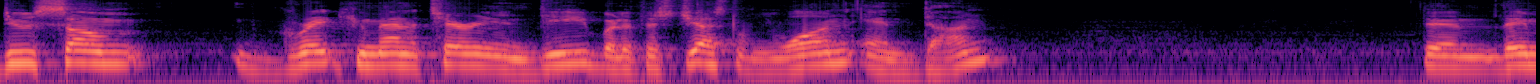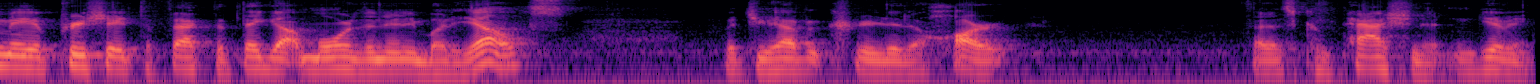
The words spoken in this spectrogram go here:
do some great humanitarian deed, but if it's just one and done, then they may appreciate the fact that they got more than anybody else, but you haven't created a heart that is compassionate and giving.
